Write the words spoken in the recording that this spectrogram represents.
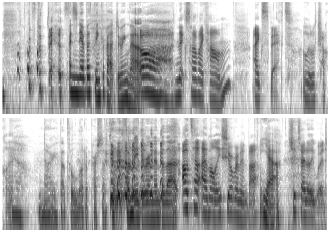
it's the best. I never think about doing that. oh, next time I come, I expect a little chocolate. Yeah. No, that's a lot of pressure to, for me to remember that. I'll tell Emily, she'll remember. Yeah. She totally would.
